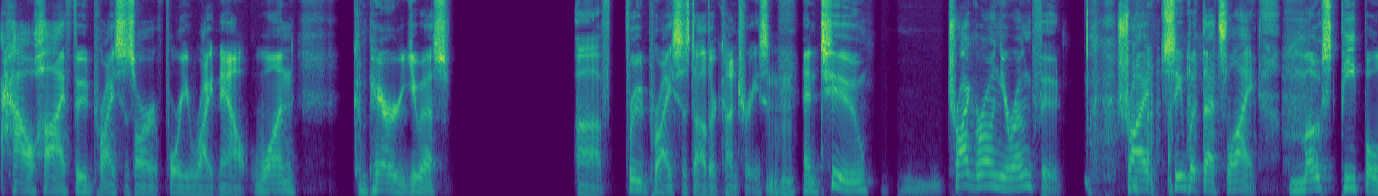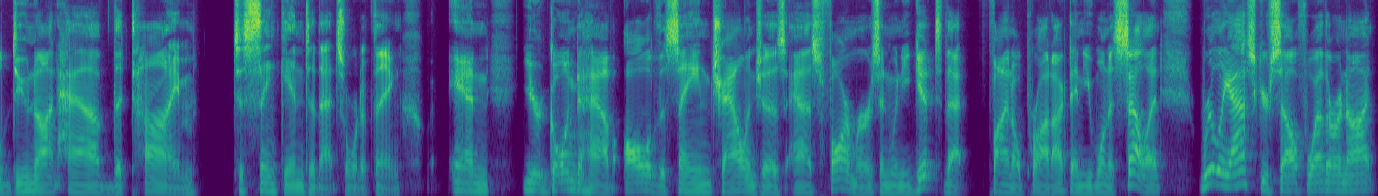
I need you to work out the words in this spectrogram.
how high food prices are for you right now. One, compare U.S. Uh, food prices to other countries, Mhm. and two, try growing your own food. Try see what that's like. Most people do not have the time to sink into that sort of thing. And you're going to have all of the same challenges as farmers. And when you get to that final product and you want to sell it, really ask yourself whether or not,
